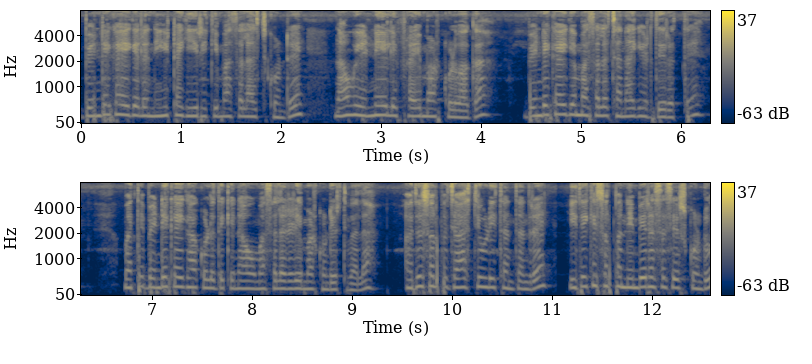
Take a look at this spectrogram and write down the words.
ಬೆಂಡೆಕಾಯಿಗೆಲ್ಲ ನೀಟಾಗಿ ಈ ರೀತಿ ಮಸಾಲ ಹಚ್ಕೊಂಡ್ರೆ ನಾವು ಎಣ್ಣೆಯಲ್ಲಿ ಫ್ರೈ ಮಾಡ್ಕೊಳ್ಳುವಾಗ ಬೆಂಡೆಕಾಯಿಗೆ ಮಸಾಲ ಚೆನ್ನಾಗಿ ಹಿಡ್ದಿರುತ್ತೆ. ಮತ್ತು ಬೆಂಡೆಕಾಯಿಗೆ ಹಾಕೊಳ್ಳೋದಕ್ಕೆ ನಾವು ಮಸಾಲ ರೆಡಿ ಮಾಡ್ಕೊಂಡಿರ್ತೀವಲ್ಲ? ಅದು ಸ್ವಲ್ಪ ಜಾಸ್ತಿ ಉಳಿತಂತಂದರೆ ಇದಕ್ಕೆ ಸ್ವಲ್ಪ ನಿಂಬೆ ರಸ ಸೇರಿಸ್ಕೊಂಡು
